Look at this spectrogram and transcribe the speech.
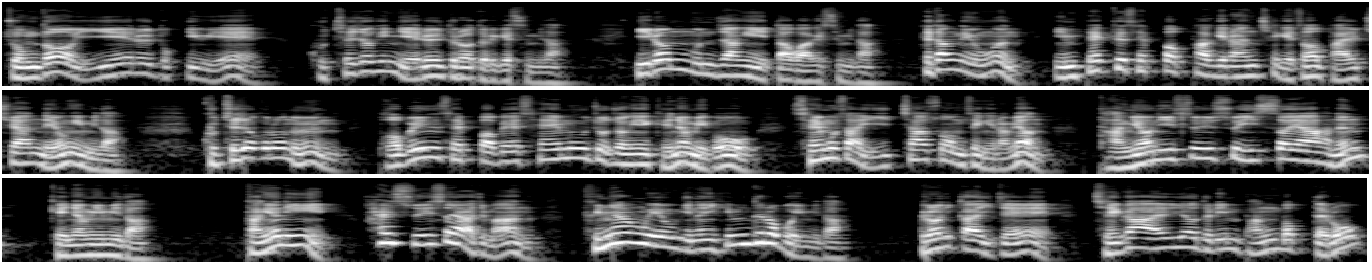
좀 더 이해를 돕기 위해 구체적인 예를 들어 드리겠습니다. 이런 문장이 있다고 하겠습니다. 해당 내용은 임팩트 세법학이라는 책에서 발췌한 내용입니다. 구체적으로는 법인세법의 세무조정의 개념이고 세무사 2차 수험생이라면 당연히 쓸 수 있어야 하는 개념입니다. 당연히 할 수 있어야 하지만 그냥 외우기는 힘들어 보입니다. 그러니까 이제 제가 알려드린 방법대로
